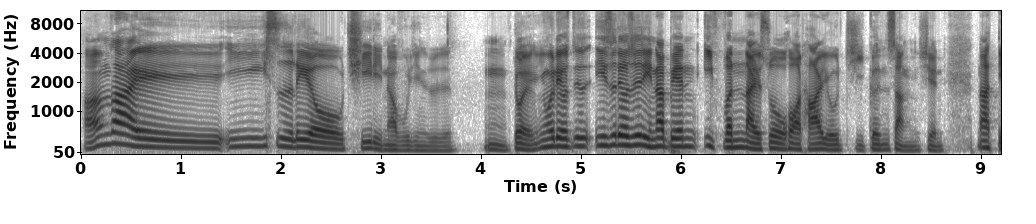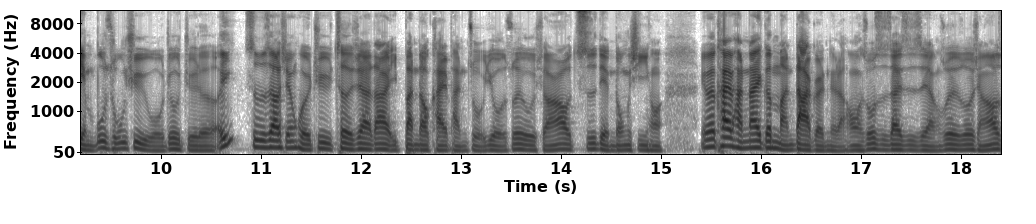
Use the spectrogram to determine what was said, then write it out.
好像在一四六七零那附近，是不是？嗯，对，因为六一四六七零那边一分来说的话，它有几根上影线，那点不出去，我就觉得，诶，是不是要先回去测一下大概一半到开盘左右？所以我想要吃点东西哈，因为开盘那一根蛮大根的啦，我说实在是这样，所以说想要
